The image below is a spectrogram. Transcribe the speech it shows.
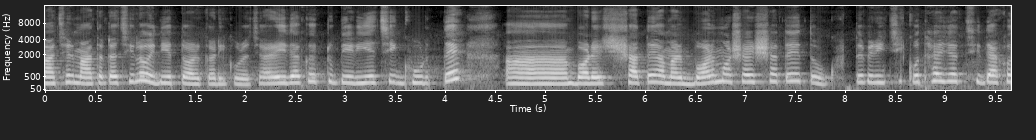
মাছের মাথাটা ছিল, ওই দিয়ে তরকারি করেছে। আর এই দেখো, একটু বেরিয়েছি ঘুরতে। বরের সাথে, আমার বর মশাইয়ের সাথে। তো ঘুরতে বেরিয়েছি, কোথায় যাচ্ছি দেখো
